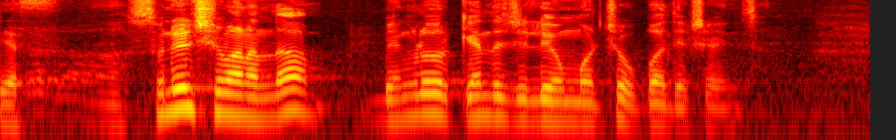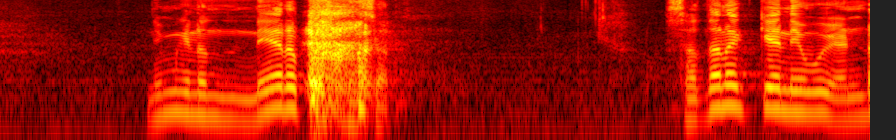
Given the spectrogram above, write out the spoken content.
ಎಸ್ ಸುನಿಲ್ ಶಿವಾನಂದ ಬೆಂಗಳೂರು ಕೇಂದ್ರ ಜಿಲ್ಲೆ ಮೋರ್ಚಾ ಉಪಾಧ್ಯಕ್ಷ ಇದ್ದೀನಿ ಸರ್ ನಿಮಗೆ ನನ್ನ ನೇರ ಪ್ರಶ್ನೆ ಸರ್ ಸದನಕ್ಕೆ ನೀವು ಎಂಡ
